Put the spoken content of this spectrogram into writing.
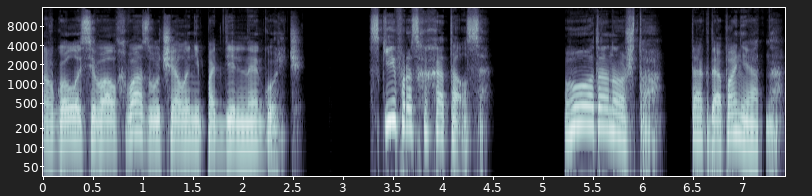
В голосе волхва звучала неподдельная горечь. Скиф расхохотался. «Вот оно что. Тогда понятно.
